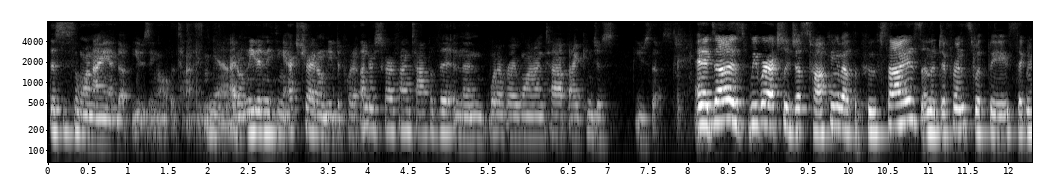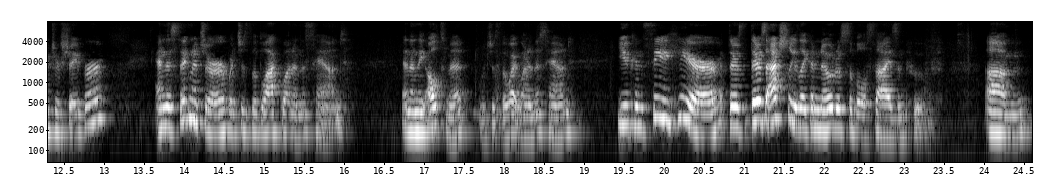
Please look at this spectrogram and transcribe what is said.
this is the one I end up using all the time. Yeah. I don't need anything extra. I don't need to put an underscarf on top of it, and then whatever I want on top, I can just use this. And it does. We were actually just talking about the poof size and the difference with the signature shaper. And the signature, which is the black one in this hand, and then the ultimate, which is the white one in this hand, you can see here there's there's actually like a noticeable size and poof. Um,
